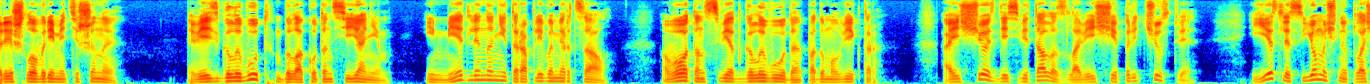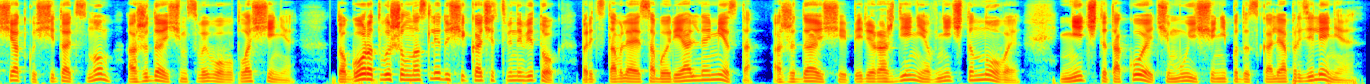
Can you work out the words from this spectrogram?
Пришло время тишины. Весь Голливуд был окутан сиянием и медленно, неторопливо мерцал. «Вот он, свет Голливуда», — подумал Виктор. А еще здесь витало зловещее предчувствие. Если съемочную площадку считать сном, ожидающим своего воплощения, то город вышел на следующий качественный виток, представляя собой реальное место, ожидающее перерождения в нечто новое, нечто такое, чему еще не подыскали определения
